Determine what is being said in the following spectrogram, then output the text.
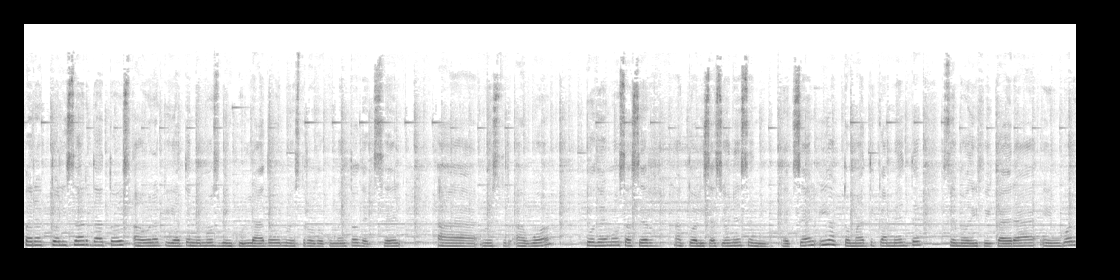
Para actualizar datos, ahora que ya tenemos vinculado nuestro documento de Excel a nuestro a Word, podemos hacer actualizaciones en Excel y automáticamente se modificará en Word.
